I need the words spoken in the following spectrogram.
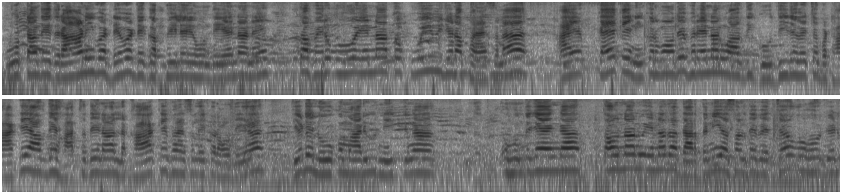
ਵੋਟਾਂ ਦੇ ਦੌਰਾਨ ਹੀ ਵੱਡੇ ਵੱਡੇ ਗੱਫੇ ਲਏ ਹੁੰਦੇ ਆ ਇਹਨਾਂ ਨੇ। ਤਾਂ ਫਿਰ ਉਹ ਇਹਨਾਂ ਤੋਂ ਕੋਈ ਵੀ ਜਿਹੜਾ ਫੈਸਲਾ ਐ ਕਹਿ ਕੇ ਨਹੀਂ ਕਰਵਾਉਂਦੇ, ਫਿਰ ਇਹਨਾਂ ਨੂੰ ਆਪਦੀ ਗੋਦੀ ਦੇ ਵਿੱਚ ਬਿਠਾ ਕੇ ਆਪਦੇ ਹੱਥ ਦੇ ਨਾਲ ਲਿਖਾ ਕੇ ਫੈਸਲੇ ਕਰਾਉਂਦੇ ਆ, ਜਿਹੜੇ ਲੋਕ ਮਾਰੂ ਨੀਤੀਆਂ ਹੁੰਦੀਆਂ ਹੈਗਾ ਤਾਂ ਉਹਨਾਂ ਨੂੰ ਇਹਨਾਂ ਦਾ ਦਰਦ ਨਹੀਂ ਅਸਲ ਦੇ ਵਿੱਚ, ਉਹ ਜਿਹੜੇ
